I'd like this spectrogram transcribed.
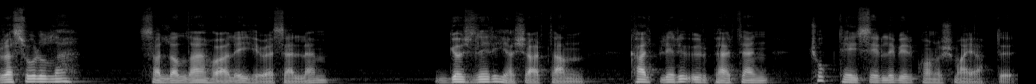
Rasulullah sallallahu aleyhi ve sellem gözleri yaşartan, kalpleri ürperten çok tesirli bir konuşma yaptı.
